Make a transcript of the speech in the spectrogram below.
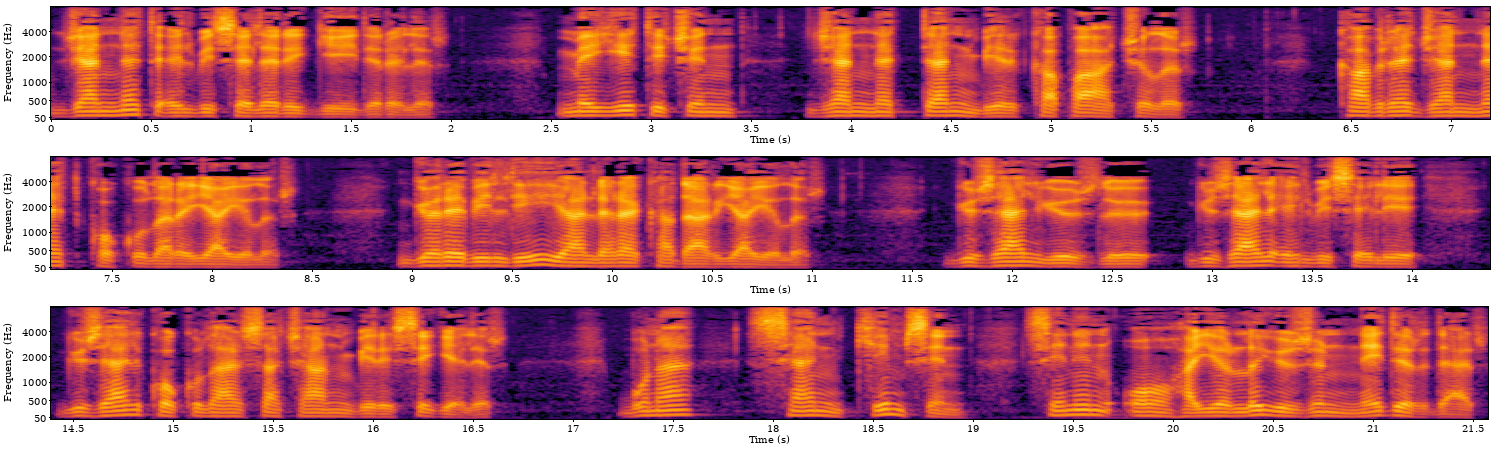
Cennet elbiseleri giydirilir. Meyyit için cennetten bir kapı açılır. Kabre cennet kokuları yayılır. Görebildiği yerlere kadar yayılır. Güzel yüzlü, güzel elbiseli, güzel kokular saçan birisi gelir. Buna sen kimsin? Senin o hayırlı yüzün nedir der.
